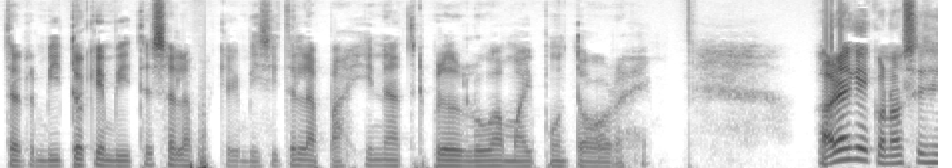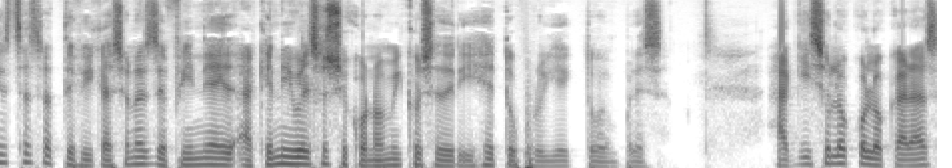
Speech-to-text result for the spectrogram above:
te invito a que, invites a la, que visites la página www.amai.org. Ahora que conoces estas estratificaciones, define a qué nivel socioeconómico se dirige tu proyecto o empresa. Aquí solo colocarás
